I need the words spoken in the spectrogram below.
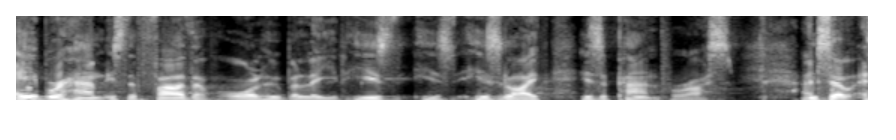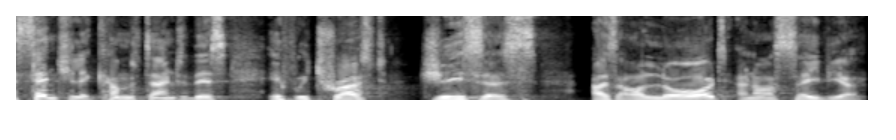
Abraham is the father of all who believe. He is, his, his life is a pattern for us. And so essentially it comes down to this. If we trust Jesus as our Lord and our Savior,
